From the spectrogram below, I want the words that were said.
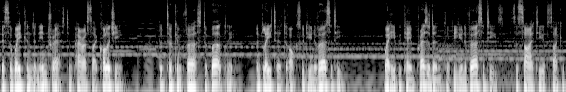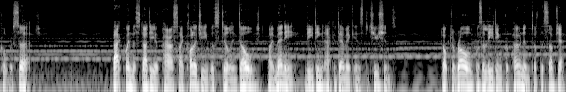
This awakened an interest in parapsychology that took him first to Berkeley and later to Oxford University, where he became president of the university's Society of Psychical Research. Back when the study of parapsychology was still indulged by many leading academic institutions, Dr. Roll was a leading proponent of the subject.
